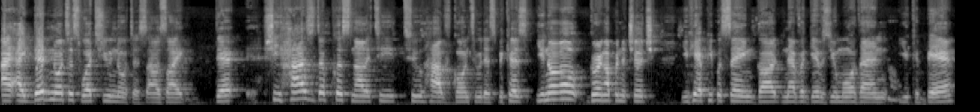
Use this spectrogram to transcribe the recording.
I, I did notice what you noticed. I was like, there, she has the personality to have gone through this because you know, growing up in the church, you hear people saying God never gives you more than you could bear.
